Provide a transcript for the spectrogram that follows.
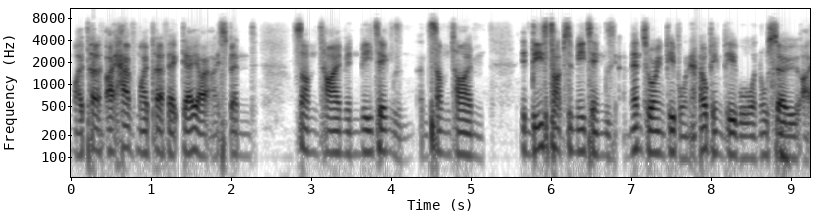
my perf- I have my perfect day. I, I spend some time in meetings and, and some time in these types of meetings, mentoring people and helping people, and also I,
